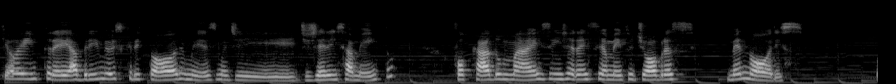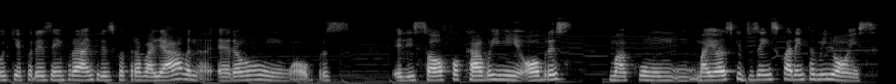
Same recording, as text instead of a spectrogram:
que eu entrei, abri meu escritório mesmo de, de gerenciamento, focado mais em gerenciamento de obras menores. Porque, por exemplo, a empresa que eu trabalhava né, eram obras, eles só focavam em obras uma, com maiores que 240 milhões.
